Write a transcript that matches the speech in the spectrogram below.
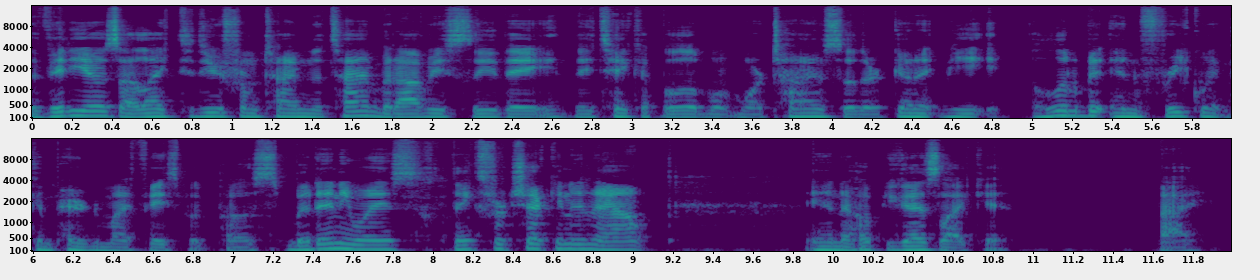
the videos I like to do from time to time, but obviously they, they take up a little bit more time, so they're going to be a little bit infrequent compared to my Facebook posts. But anyways, thanks for checking it out, and I hope you guys like it. Bye.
